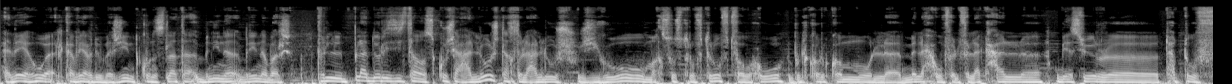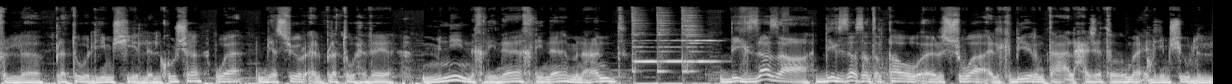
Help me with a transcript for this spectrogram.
هذا هو ال caviar d'aubergines تكون سلطة بنينه بنينة برشا. في ال plat de résistance كوشه علوش تاخذوا العلوش جيغو مخصوص طروف طروف تفوحوه بالكركم والملح وفلفل أكحل. bien sûr آه، تحطوه في البلاتو اللي يمشي للكوشة. و bien sûr ال plateau هذايا منين خذيناه خذيناه من عند بيك زازا بيك زازا تلقاو الشواء الكبير نتاع الحاجات هما اللي يمشيو لل-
